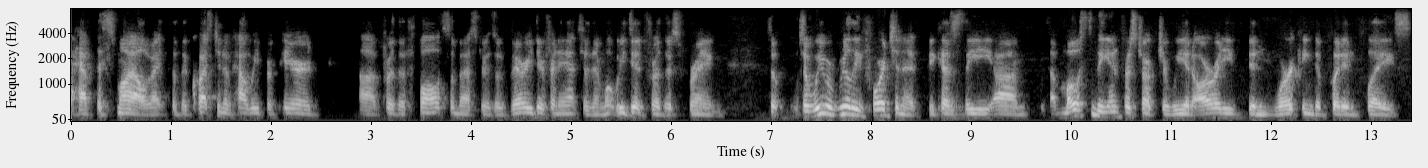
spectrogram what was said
I have to smile, right? So the question of how we prepared uh, for the fall semester is a very different answer than what we did for the spring. So, so we were really fortunate because the um, most of the infrastructure we had already been working to put in place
